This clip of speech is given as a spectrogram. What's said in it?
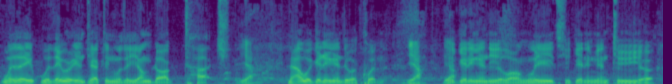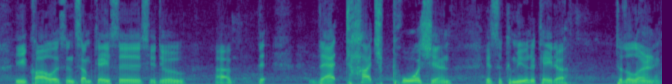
when they when they were injecting with a young dog touch, Yeah, now we're getting into equipment. yeah, Yeah. You're getting into your long leads. You're getting into your e-collars in some cases. You do uh, th- that touch portion is the communicator to the learning.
